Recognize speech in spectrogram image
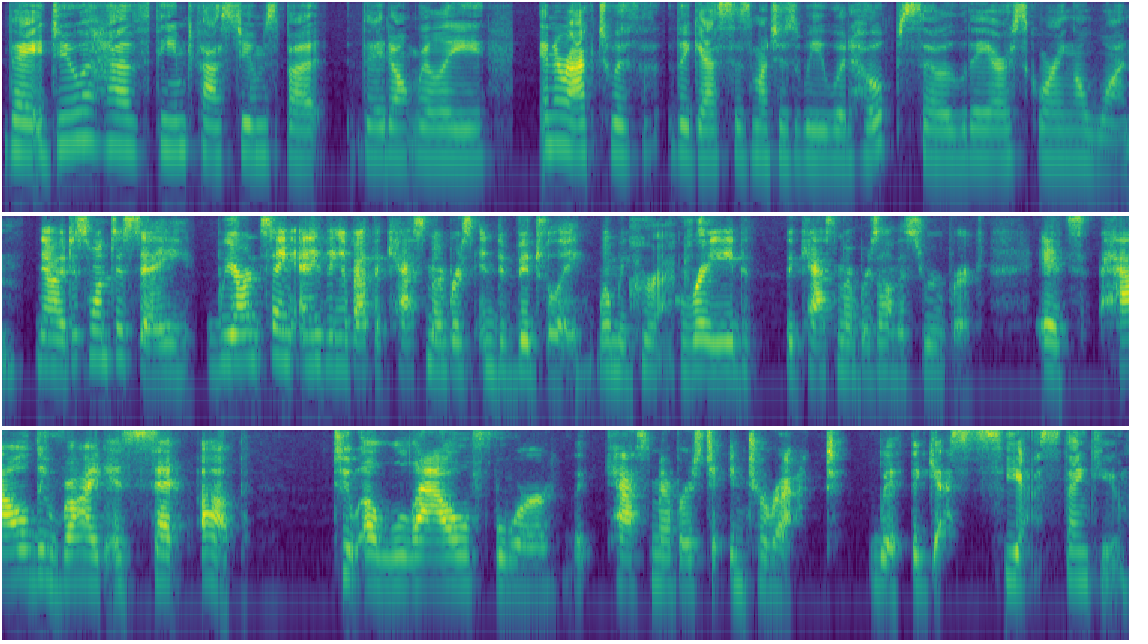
They do have themed costumes, but they don't really interact with the guests as much as we would hope, so they are scoring a one. Now, I just want to say we aren't saying anything about the cast members individually when we Correct. grade the cast members on this rubric. It's how the ride is set up to allow for the cast members to interact with the guests. Yes, thank you.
